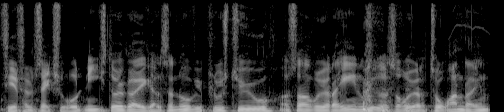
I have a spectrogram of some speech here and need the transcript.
4, 5, 6, 7, 8, 9 stykker, ikke? Altså nu er vi plus 20, og så ryger der en ud, og så ryger der to andre ind.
